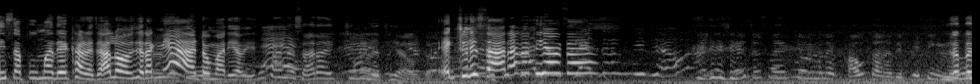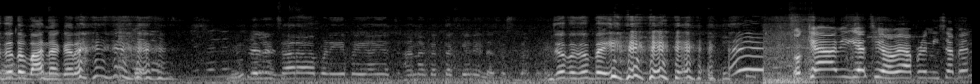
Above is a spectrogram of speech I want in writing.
નિશા પુમા દેખાડે છે. હાલો જરાક ને આટો મારી આવી. સારા એકચ્યુઅલી નથી આવતા. એકચ્યુઅલી સારા નથી આવતા? જતો જતો બાના કરે. ન્યુ બેલેન્સ સારા આવે પણ એ પછી અહીંયા આના કરતા કેનેડા સસ્તા પડે. જતો જતો. તો. ક્યાં આવી ગયા છીએ હવે આપણે નિશાબેન?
